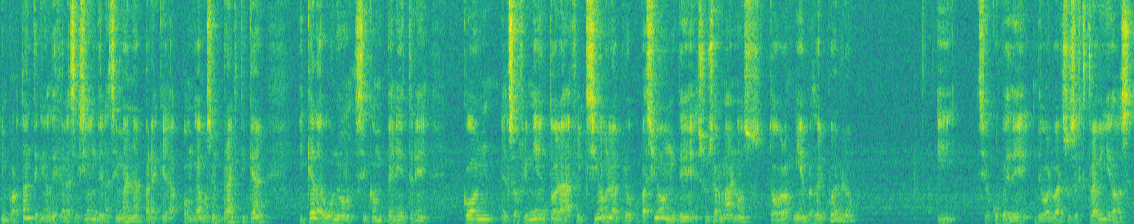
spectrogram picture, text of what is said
importante que nos deja la sesión de la semana para que la pongamos en práctica y cada uno se compenetre con el sufrimiento, la aflicción, la preocupación de sus hermanos, todos los miembros del pueblo, y se ocupe de devolver sus extravíos,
